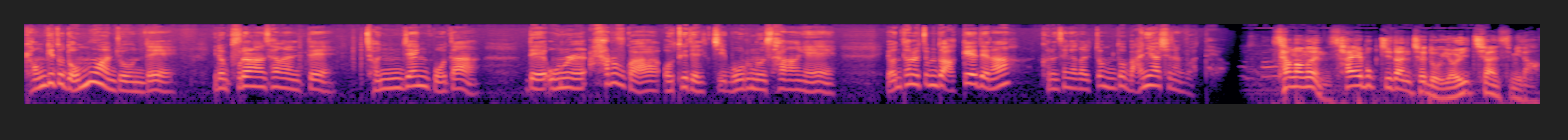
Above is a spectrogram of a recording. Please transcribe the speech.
경기도 너무 안 좋은데 이런 불안한 상황일 때 전쟁보다 내 오늘 하루가 어떻게 될지 모르는 상황에 연탄을 좀 더 아껴야 되나 그런 생각을 좀 더 많이 하시는 것 같아요. 상황은 사회복지단체도 여의치 않습니다.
